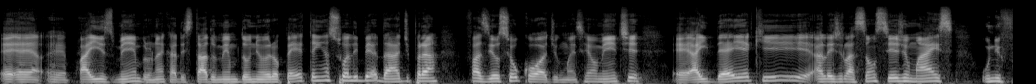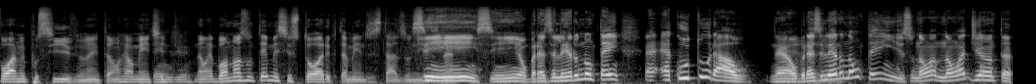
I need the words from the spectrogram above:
é, é, é, país membro, né, cada estado membro da União Europeia tem a sua liberdade para fazer o seu código, mas realmente é, a ideia é que a legislação seja o mais uniforme possível. Né? Então, realmente, Entendi. não é bom. Nós não temos esse histórico também dos Estados Unidos. Sim, né? sim. O brasileiro não tem. É, é cultural. Né? É, o brasileiro não tem isso, não, não adianta.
